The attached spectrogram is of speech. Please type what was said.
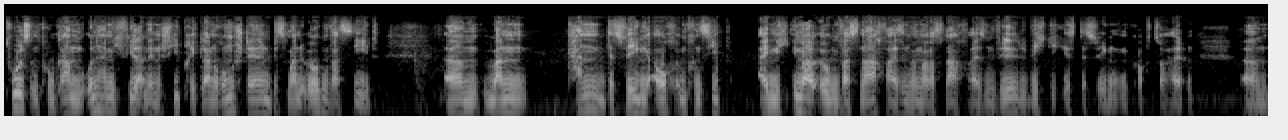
Tools und Programmen unheimlich viel an den Schiebreglern rumstellen, bis man irgendwas sieht. Ähm, man kann deswegen auch im Prinzip eigentlich immer irgendwas nachweisen, wenn man was nachweisen will. Wichtig ist deswegen im Kopf zu halten, ähm,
